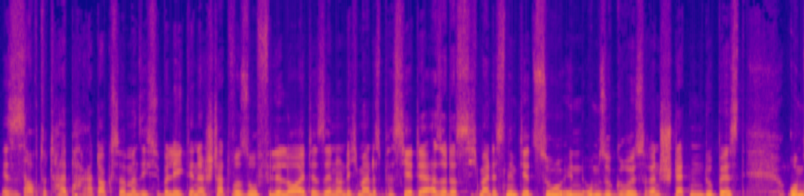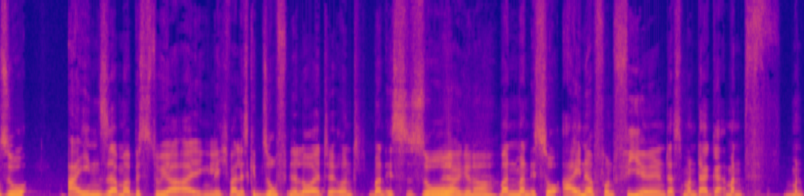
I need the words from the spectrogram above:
es ist auch total paradox, wenn man sich überlegt, in der Stadt, wo so viele Leute sind, und ich meine, das passiert ja, also das, ich meine, das nimmt ja zu, in umso größeren Städten du bist, umso einsamer bist du ja eigentlich, weil es gibt so viele Leute und man ist so, ja, genau. man, man ist so einer von vielen, dass man da gar, man, man,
